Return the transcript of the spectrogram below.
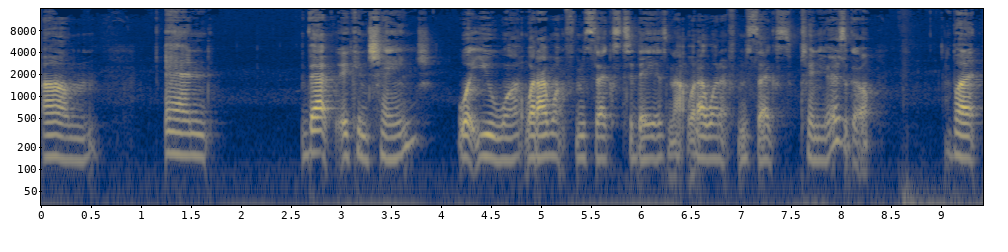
Um, and that it can change what you want. What I want from sex today is not what I wanted from sex 10 years ago. But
